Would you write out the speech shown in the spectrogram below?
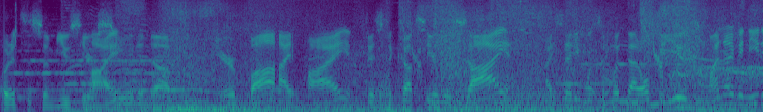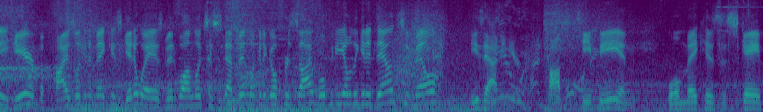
put it to some use here Pi? soon enough. Nearby, Pi and fisticuffs here with Zai. I said he wants to put that ult to use. Might not even need it here, but Pi's looking to make his getaway as MidOne looks to step in, looking to go for Zai. Won't be able to get it down to Mel. He's out of here. Pops the TP and will make his escape.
